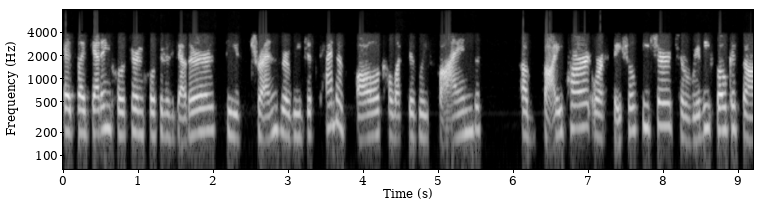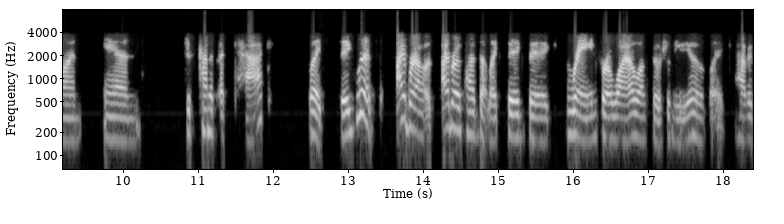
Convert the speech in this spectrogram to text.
it's like getting closer and closer together, these trends where we just kind of all collectively find a body part or a facial feature to really focus on and just kind of attack like big lips, eyebrows. Eyebrows had that like big, big reign for a while on social media of like having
